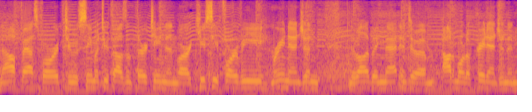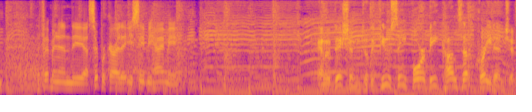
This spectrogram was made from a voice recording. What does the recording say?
Now fast forward to SEMA 2013 and our QC4V Marine engine, developing that into an automotive crate engine and the fitment in the uh, supercar that you see behind me. In addition to the QC4V concept crate engine,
